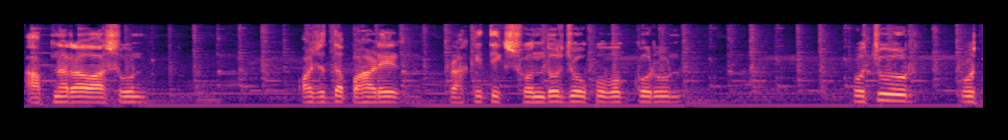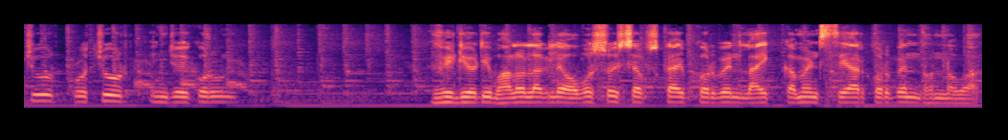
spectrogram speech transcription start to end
আপনারাও আসুন। অযোধ্যা পাহাড়ের প্রাকৃতিক সৌন্দর্য উপভোগ করুন। প্রচুর প্রচুর প্রচুর এনজয় করুন। ভিডিওটি ভালো লাগলে অবশ্যই সাবস্ক্রাইব করবেন লাইক কমেন্ট শেয়ার করবেন। ধন্যবাদ।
